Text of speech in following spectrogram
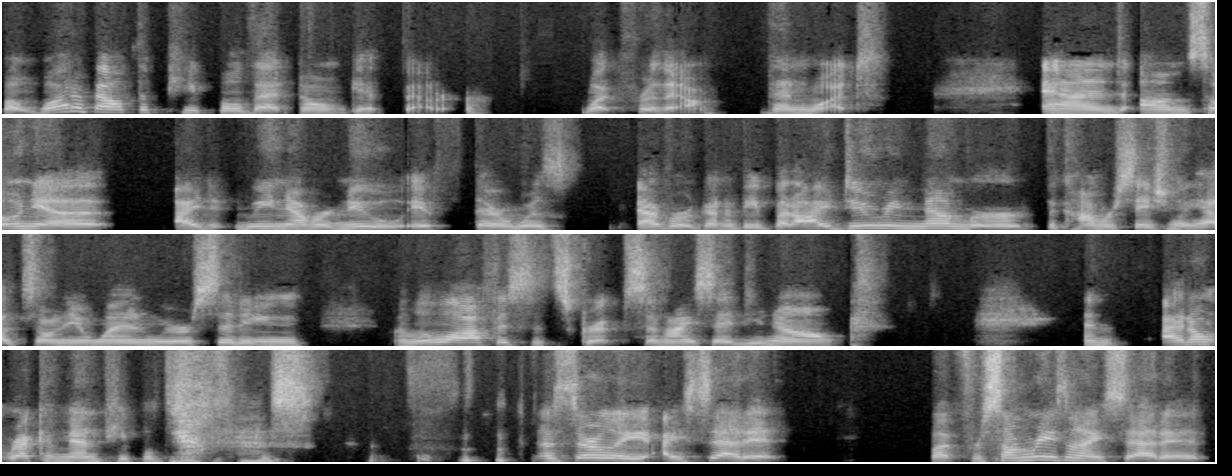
But what about the people that don't get better? What for them? Then what? And um, Sonia, I we never knew if there was ever going to be, but I do remember the conversation we had, Sonia, when we were sitting in a little office at Scripps, and I said, you know, and I don't recommend people do this necessarily. I said it, but for some reason I said it,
